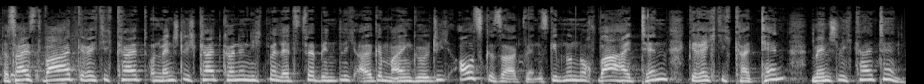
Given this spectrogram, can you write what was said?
Das heißt, Wahrheit, Gerechtigkeit und Menschlichkeit können nicht mehr letztverbindlich allgemeingültig ausgesagt werden. Es gibt nur noch Wahrheit ten, Gerechtigkeit ten, Menschlichkeit ten.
